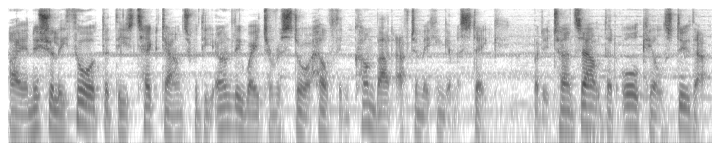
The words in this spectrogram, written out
I initially thought that these takedowns were the only way to restore health in combat after making a mistake, but it turns out that all kills do that,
